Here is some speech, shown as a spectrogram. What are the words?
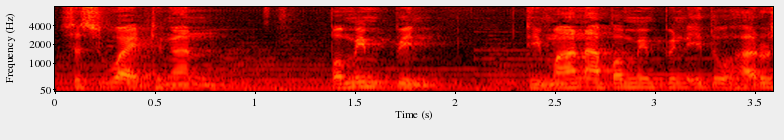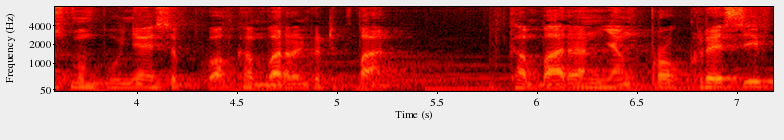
sesuai dengan pemimpin di mana pemimpin itu harus mempunyai sebuah gambaran ke depan gambaran yang progresif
